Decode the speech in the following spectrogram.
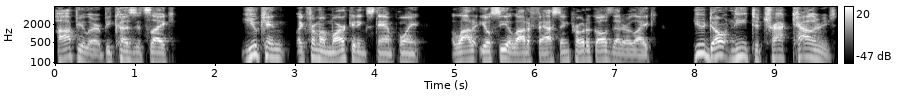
popular because it's like you can like from a marketing standpoint, a lot of you'll see a lot of fasting protocols that are like you don't need to track calories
